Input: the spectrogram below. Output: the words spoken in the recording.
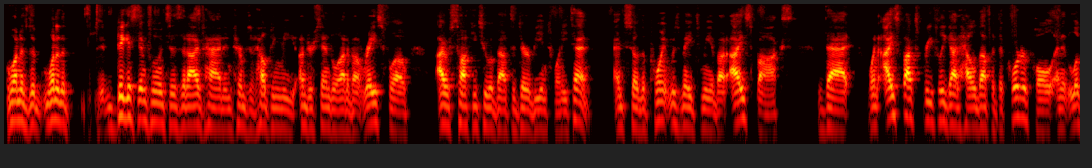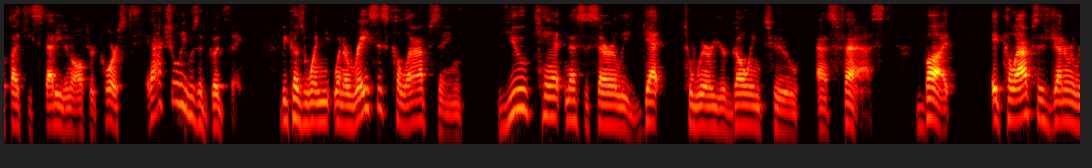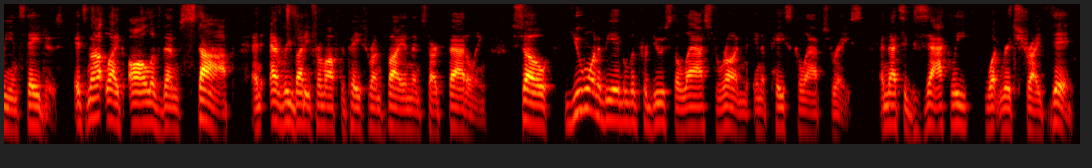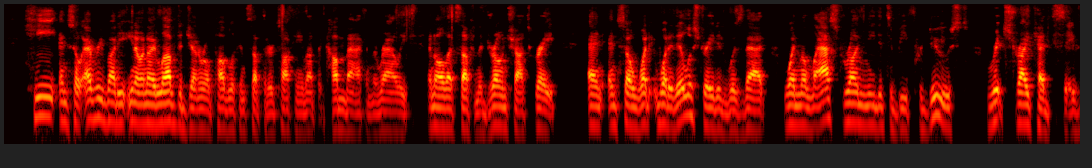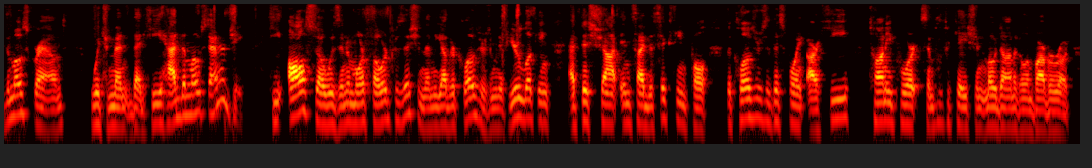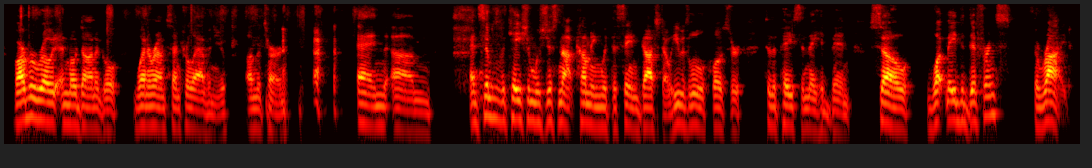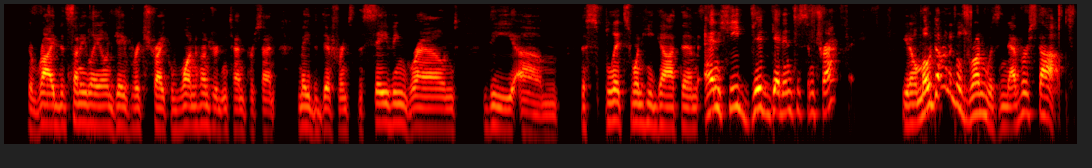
one of the one of the biggest influences that I've had in terms of helping me understand a lot about race flow. I was talking to about the Derby in 2010, and so the point was made to me about Icebox that when Icebox briefly got held up at the quarter pole and it looked like he steadied an altered course, it actually was a good thing because when when a race is collapsing, you can't necessarily get to where you're going to as fast, but it collapses generally in stages. It's not like all of them stop and everybody from off the pace runs by and then starts battling. So you want to be able to produce the last run in a pace collapsed race. And that's exactly what Rich Strike did. He and so everybody, you know, and I love the general public and stuff that are talking about the comeback and the rally and all that stuff. And the drone shot's great. And and so what what it illustrated was that when the last run needed to be produced, Rich Strike had saved the most ground, which meant that he had the most energy he also was in a more forward position than the other closers. I mean, if you're looking at this shot inside the 16 pole, the closers at this point are he, Tawny Port, Simplification, Mo Donegal, and Barber Road. Barber Road and Mo Donegal went around Central Avenue on the turn, and um, and Simplification was just not coming with the same gusto. He was a little closer to the pace than they had been. So, what made the difference? The ride. The ride that Sonny Leon gave Rich Strike 110% made the difference. The saving ground, the um, the splits when he got them, and he did get into some traffic. You know, Mo Donegal's run was never stopped.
